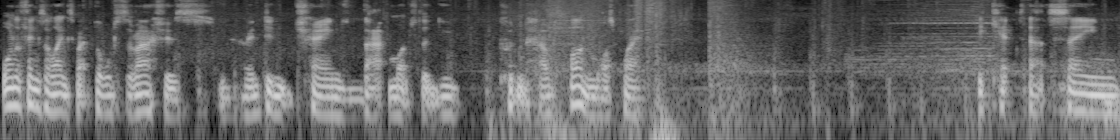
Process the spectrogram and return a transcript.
one of the things I liked about Daughters of Ashes, you know, it didn't change that much that you couldn't have fun whilst playing. It kept that same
